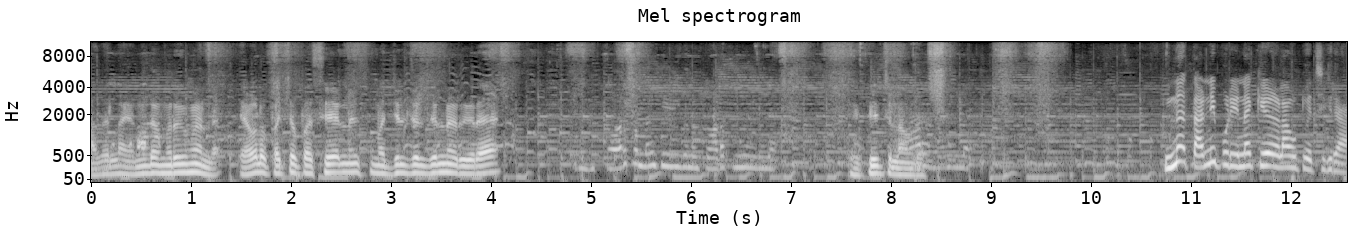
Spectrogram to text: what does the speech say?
அதெல்லாம் எந்த மிருகமும் இல்லை. எவ்வளோ பச்சை பசேல்னு சும்மா ஜில் ஜில் ஜில்னு இருக்கிற? தொடக்கம் தான் கிழிக்கணும் தொடக்கமே இல்லை. பீச்செல்லாம் விட என்ன தண்ணி பொடினா கீழெல்லாம் விட்டு வச்சுக்கிறா?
